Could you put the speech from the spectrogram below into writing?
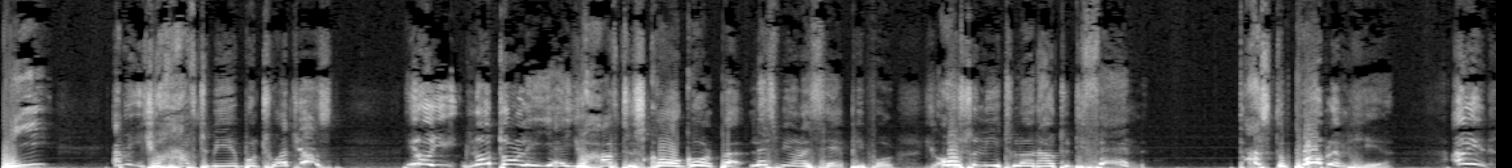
B, I mean, you have to be able to adjust. You know, you, not only yeah, you have to score a goal, but let's be honest here, people. You also need to learn how to defend. That's the problem here. I mean,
